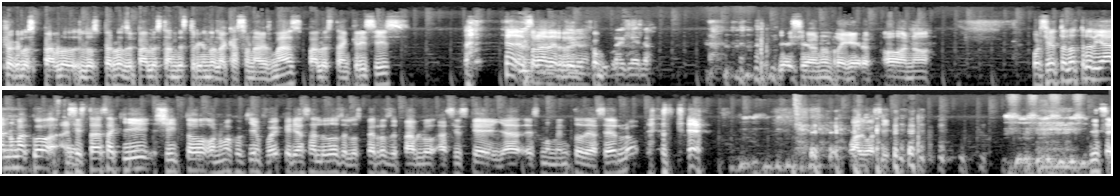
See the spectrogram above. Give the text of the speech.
Creo que los, Pablo, los perros de Pablo están destruyendo la casa una vez más. Pablo está en crisis. es hora de... Ya hicieron un reguero. Oh, no. Por cierto, el otro día, no me acuerdo, si estás aquí, Shito, o no me acuerdo quién fue, quería saludos de los perros de Pablo, así es que ya es momento de hacerlo. Este, o algo así. Dice,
